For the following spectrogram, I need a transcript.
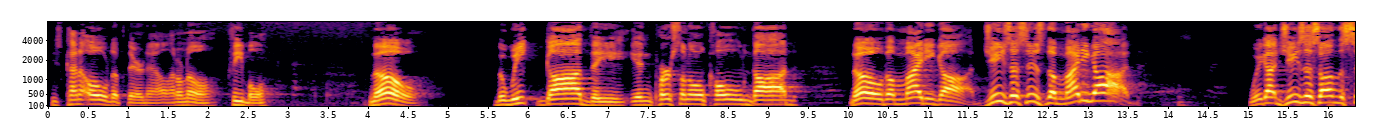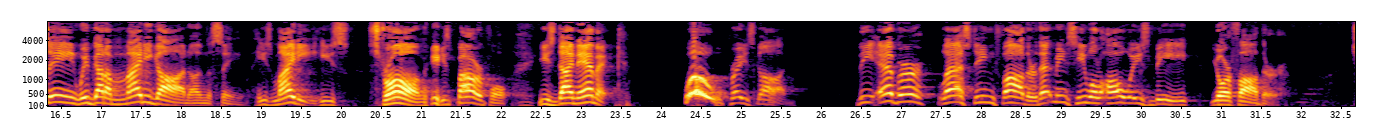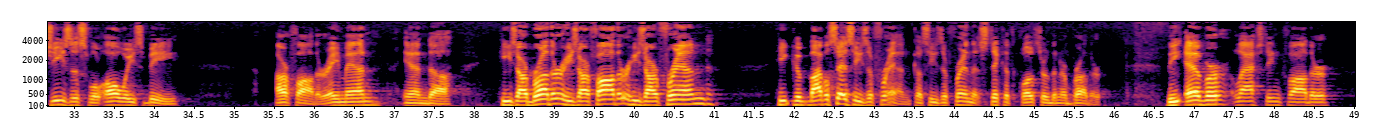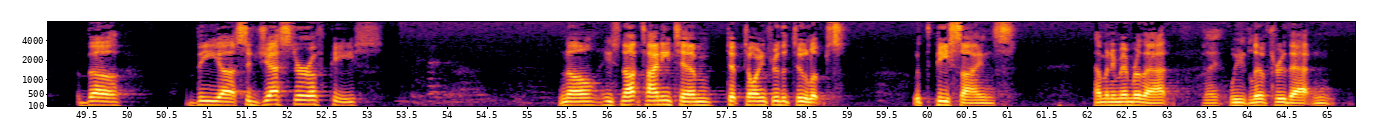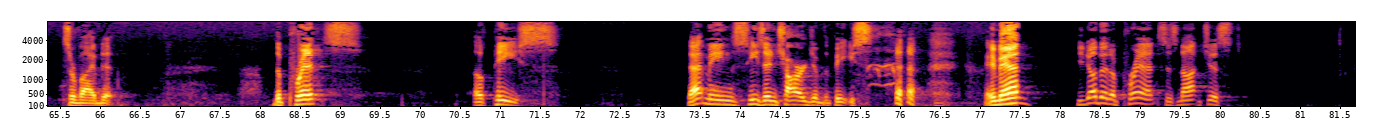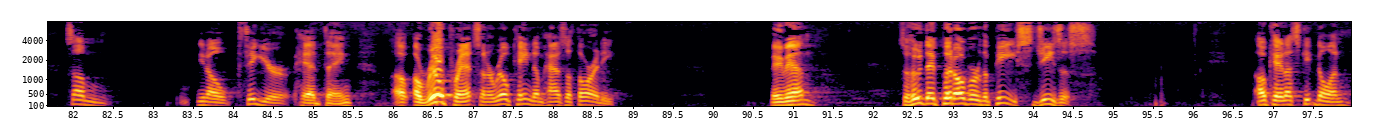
He's kind of old up there now. I don't know. Feeble. No. The weak God, the impersonal, cold God. No, the mighty God. Jesus is the mighty God. We got Jesus on the scene. We've got a mighty God on the scene. He's mighty. He's strong. He's powerful. He's dynamic. Woo! Praise God the everlasting Father. That means He will always be your Father. Jesus will always be our Father. Amen. And uh, He's our brother. He's our Father. He's our friend. He Bible says He's a friend because He's a friend that sticketh closer than a brother. The everlasting Father, the the uh, suggester of peace no, he's not Tiny Tim tiptoeing through the tulips with the peace signs. How many remember that? We lived through that and survived it. The Prince of Peace. That means he's in charge of the peace. Amen? You know that a prince is not just some you know, figurehead thing. A, a real prince and a real kingdom has authority. Amen? So who'd they put over the peace? Jesus. Okay, let's keep going.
